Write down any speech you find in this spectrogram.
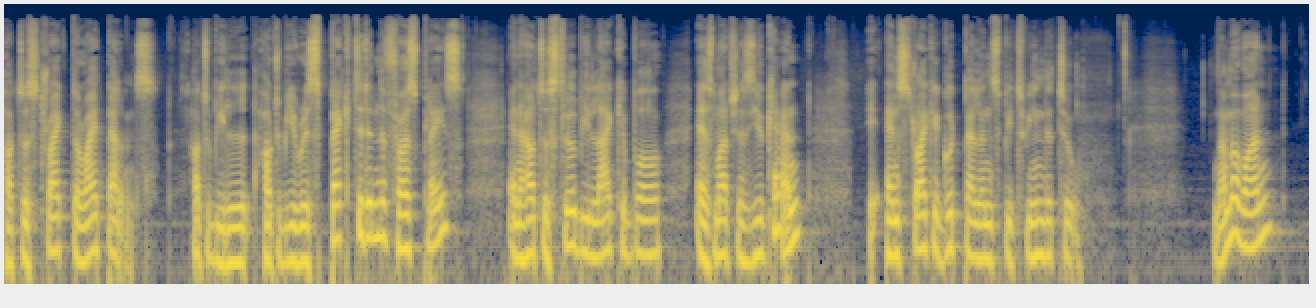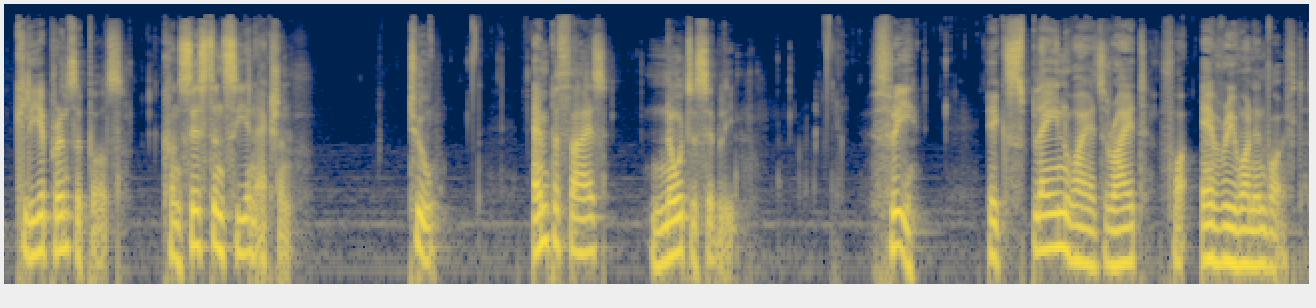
how to strike the right balance, how to be how to be respected in the first place, and how to still be likable as much as you can, eh, and strike a good balance between the two. Number one, clear principles, consistency in action. Two, empathize noticeably. Three, explain why it's right for everyone involved.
